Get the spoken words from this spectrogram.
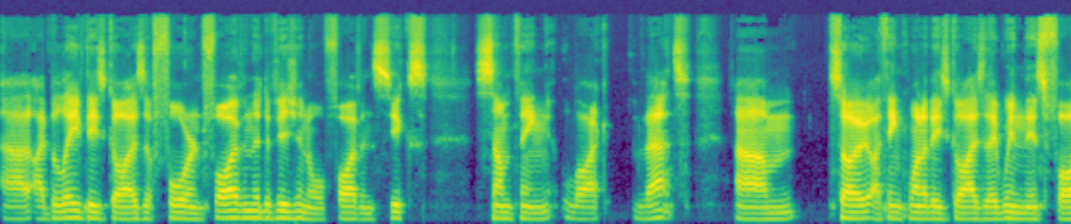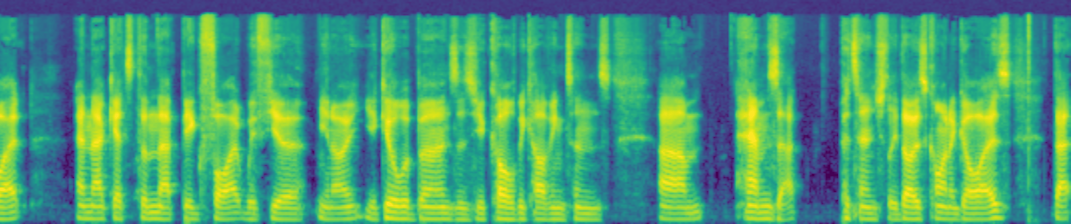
Uh, I believe these guys are four and five in the division, or five and six, something like that. Um, so I think one of these guys, they win this fight, and that gets them that big fight with your, you know, your Gilbert Burns, your Colby Covingtons, um, Hamzat, potentially those kind of guys. That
